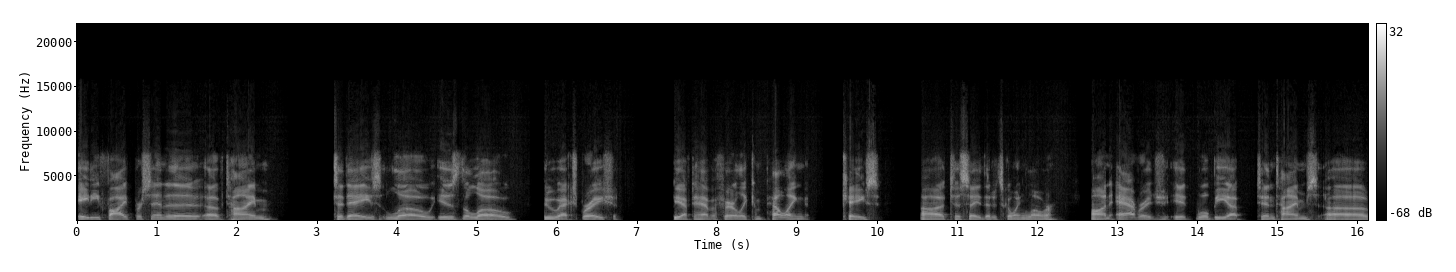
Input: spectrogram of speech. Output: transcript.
85% of, the, of time, today's low is the low through expiration. You have to have a fairly compelling case uh, to say that it's going lower. On average, it will be up 10 times uh,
